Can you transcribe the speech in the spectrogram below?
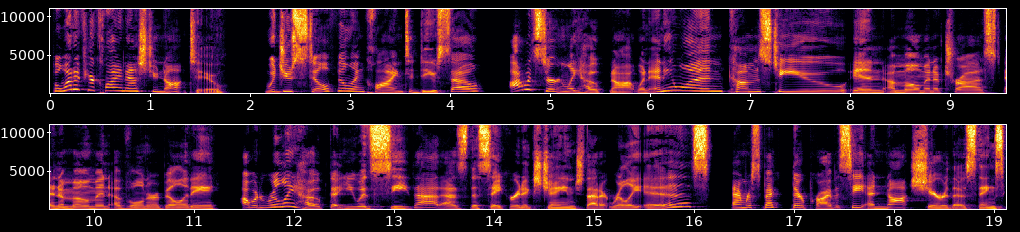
But what if your client asked you not to? Would you still feel inclined to do so? I would certainly hope not. When anyone comes to you in a moment of trust and a moment of vulnerability, I would really hope that you would see that as the sacred exchange that it really is and respect their privacy and not share those things,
